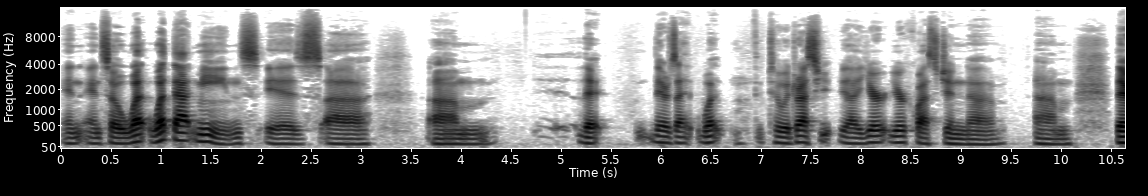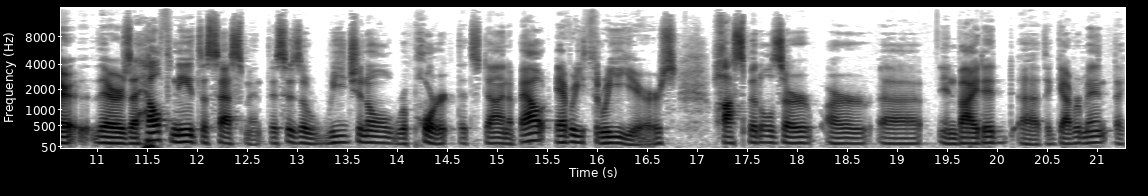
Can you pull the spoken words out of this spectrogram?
And, and so, what, what that means is uh, um, that there's a what to address uh, your your question. Uh, um, there, there's a health needs assessment. This is a regional report that's done about every three years. Hospitals are are uh, invited. Uh, the government, the,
